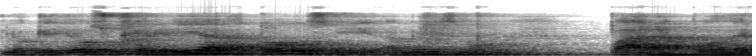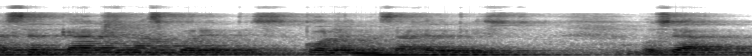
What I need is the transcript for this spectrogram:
lo que yo sugeriría a todos y a mí mismo para poder ser cada vez más coherentes con el mensaje de Cristo. O sea,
